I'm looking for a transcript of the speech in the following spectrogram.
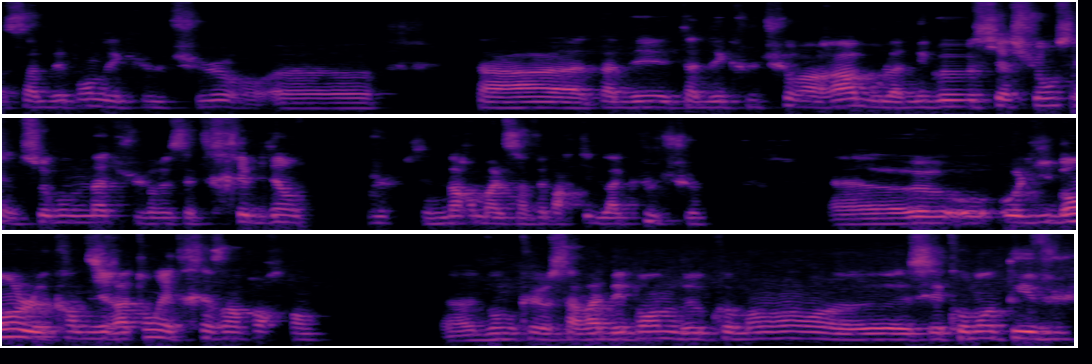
Ça, dépend des cultures. Euh, tu as, des cultures arabes où la négociation, c'est une seconde nature et c'est très bien vu. C'est normal, ça fait partie de la culture. Euh, au, Liban, le candidaton est très important. Euh, donc, ça va dépendre de comment c'est comment tu es vu.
